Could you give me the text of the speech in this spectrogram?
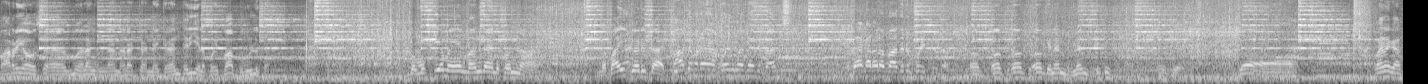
பறையோச மேளங்கள்லாம் நடக்க நினைக்கிறேன்னு தெரியல போய் பார்ப்போம் உள்ளுக்க இப்போ முக்கியமாக ஏன் வந்தேன்னு சொன்னா இந்த பைக் பார்த்தோம்னா கோயிலுக்கு வந்தாச்சு ஃப்ரெண்ட்ஸ் இதான் கடலை பார்த்துட்டு போயிட்டு இருக்கோம் ஓகே ஓகே ஓகே நன்றி நன்றி. ஓகே. வணக்கம்.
